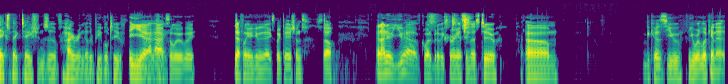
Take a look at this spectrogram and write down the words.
Expectations of hiring other people too. Yeah, think. absolutely. Definitely gonna get into expectations. So, and I know you have quite a bit of experience in this too, um, because you you were looking at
